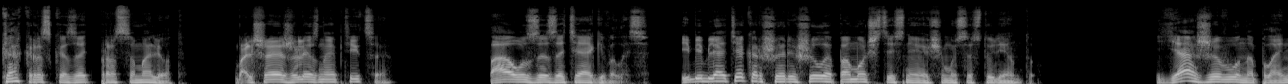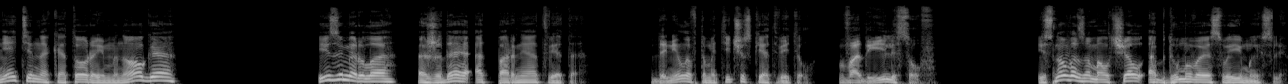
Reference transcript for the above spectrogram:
как рассказать про самолет? Большая железная птица? Пауза затягивалась, и библиотекарша решила помочь стесняющемуся студенту. «Я живу на планете, на которой много...» И замерла, ожидая от парня ответа. Данил автоматически ответил воды и лесов. И снова замолчал, обдумывая свои мысли.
